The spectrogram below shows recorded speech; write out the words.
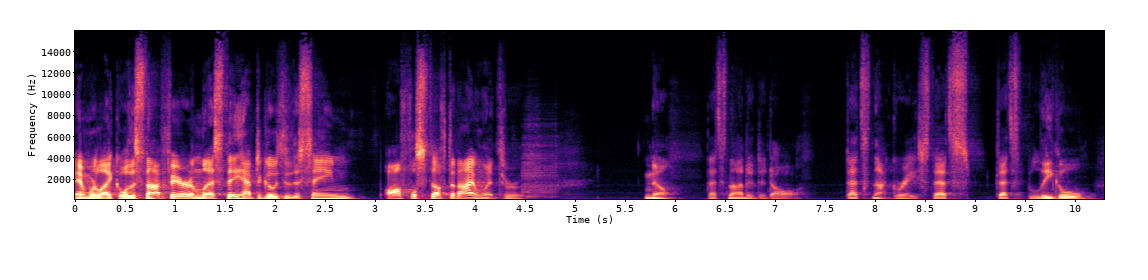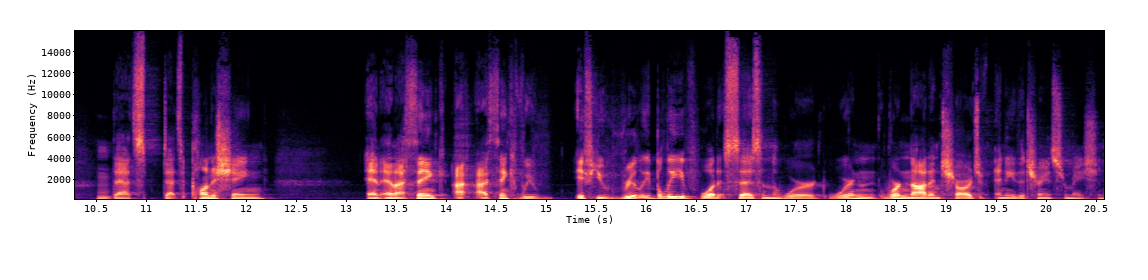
and we're like, well, it's not fair unless they have to go through the same awful stuff that I went through. No, that's not it at all. That's not grace. That's that's legal. Hmm. That's that's punishing. And and I think I, I think if we if you really believe what it says in the word, we're we're not in charge of any of the transformation.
